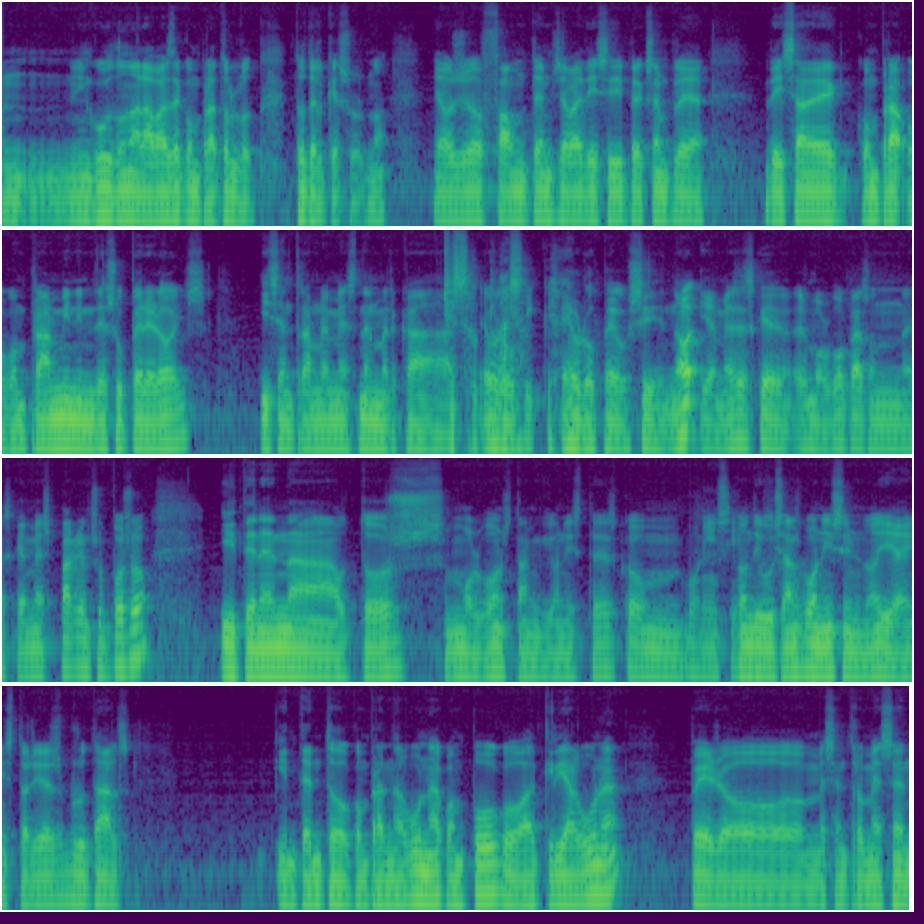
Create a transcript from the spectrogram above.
ningú dona l'abast de comprar tot, lo, tot el que surt. No? Llavors jo fa un temps ja vaig decidir, per exemple, deixar de comprar o comprar mínim de superherois i centrar-me més en el mercat el euro, clàssic. europeu. Sí. No? I a més és que és molt bo, clar, són els que més paguen, suposo, i tenen autors molt bons, tant guionistes com, Boníssims. com dibuixants boníssims, no? i hi ha històries brutals. Intento comprar-ne alguna quan puc o adquirir alguna, però me centro més en,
